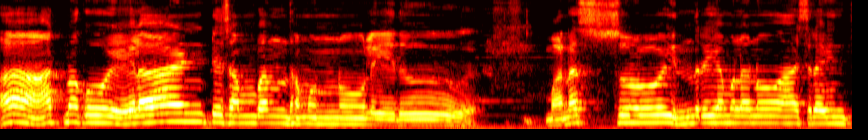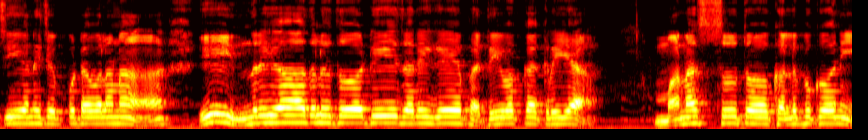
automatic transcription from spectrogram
ఆ ఆత్మకు ఎలాంటి సంబంధమున్నూ లేదు. మనస్సు ఇంద్రియములను ఆశ్రయించి అని చెప్పుట వలన ఈ ఇంద్రియాదులతోటి జరిగే ప్రతి ఒక్క క్రియ మనస్సుతో కలుపుకొని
